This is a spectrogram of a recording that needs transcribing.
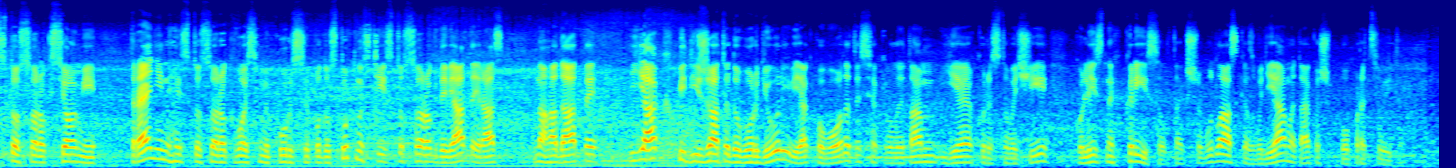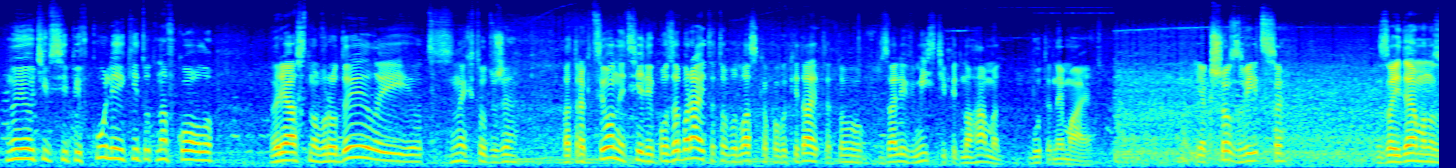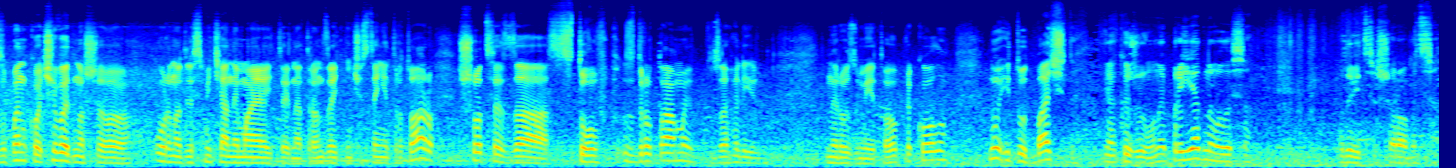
147 тренінги, 148 курси по доступності і 149 раз нагадати, як під'їжджати до бордюрів, як поводитися, коли там є користувачі колісних крісел. Так що, будь ласка, з водіями також попрацюйте. Ну і оті всі півкулі, які тут навколо рясно вродили, і от з них тут вже атракціони цілі. Позабирайте, то, будь ласка, повикидайте, того взагалі в місті під ногами бути немає. Якщо звідси зайдемо на зупинку, очевидно, що урна для сміття не має йти на транзитній частині тротуару. Що це за стовп з дротами? Взагалі не розумію того приколу. Ну і тут, бачите, я кажу, вони приєднувалися. Подивіться, що робиться.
